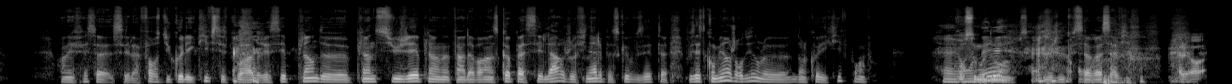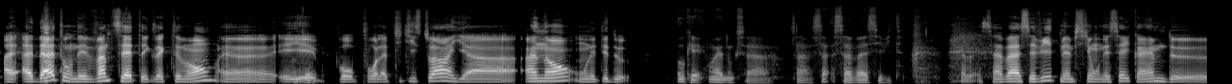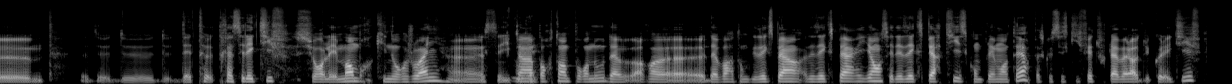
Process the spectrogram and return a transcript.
En effet, c'est la force du collectif, c'est de pouvoir adresser plein de, plein de sujets, plein, enfin, d'avoir un scope assez large au final, parce que vous êtes, vous êtes combien aujourd'hui dans le, dans le collectif pour info? Grosso modo, hein, j'imagine que ça va, ça vient. Alors, à, date, on est 27 exactement. et pour, pour la petite histoire, il y a un an, on était deux. Ok, ouais, donc ça, ça, ça, va assez vite. Ça va, assez vite, même si on essaye quand même de d'être très sélectif sur les membres qui nous rejoignent. Euh, c'est hyper important pour nous d'avoir euh, d'avoir donc des, des expériences et des expertises complémentaires parce que c'est ce qui fait toute la valeur du collectif.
